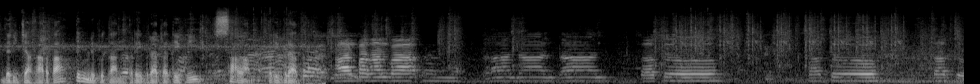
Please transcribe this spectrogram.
Dari Jakarta, tim liputan Tribrata TV, salam Tribrata. Satu, satu, satu.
